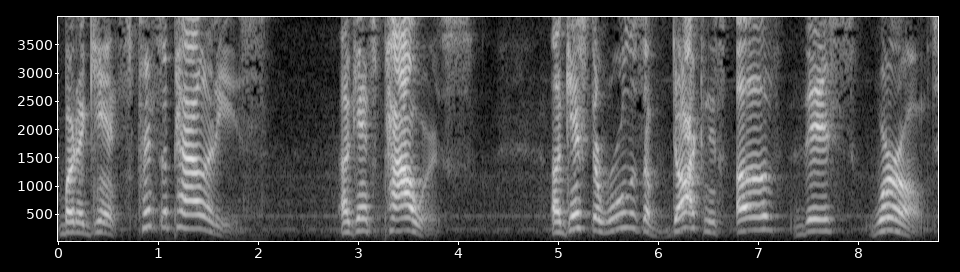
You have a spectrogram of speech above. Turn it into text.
but against principalities, against powers, against the rulers of darkness of this world,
